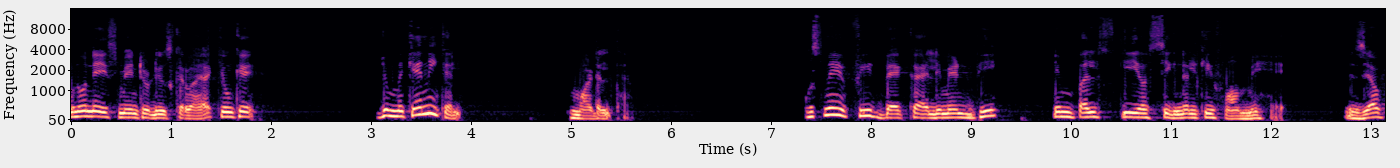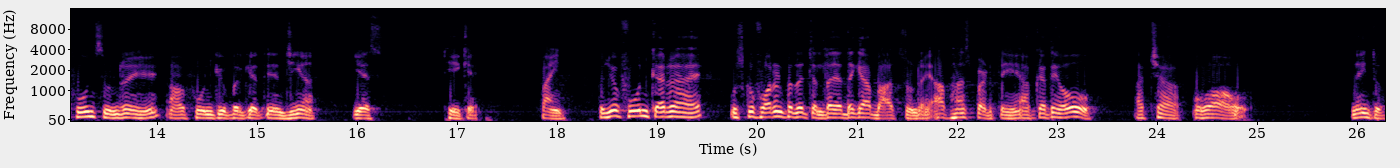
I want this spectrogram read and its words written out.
انہوں نے اس میں انٹروڈیوس کروایا کیونکہ جو میکینکل ماڈل تھا اس میں فیڈ بیک کا ایلیمنٹ بھی امپلس کی اور سگنل کی فارم میں ہے آپ فون سن رہے ہیں اور فون کے اوپر کہتے ہیں جی ہاں یس ٹھیک ہے فائن تو جو فون کر رہا ہے اس کو فوراً پتہ چلتا جاتا ہے کہ آپ بات سن رہے ہیں آپ ہنس پڑتے ہیں آپ کہتے ہیں او اچھا نہیں تو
